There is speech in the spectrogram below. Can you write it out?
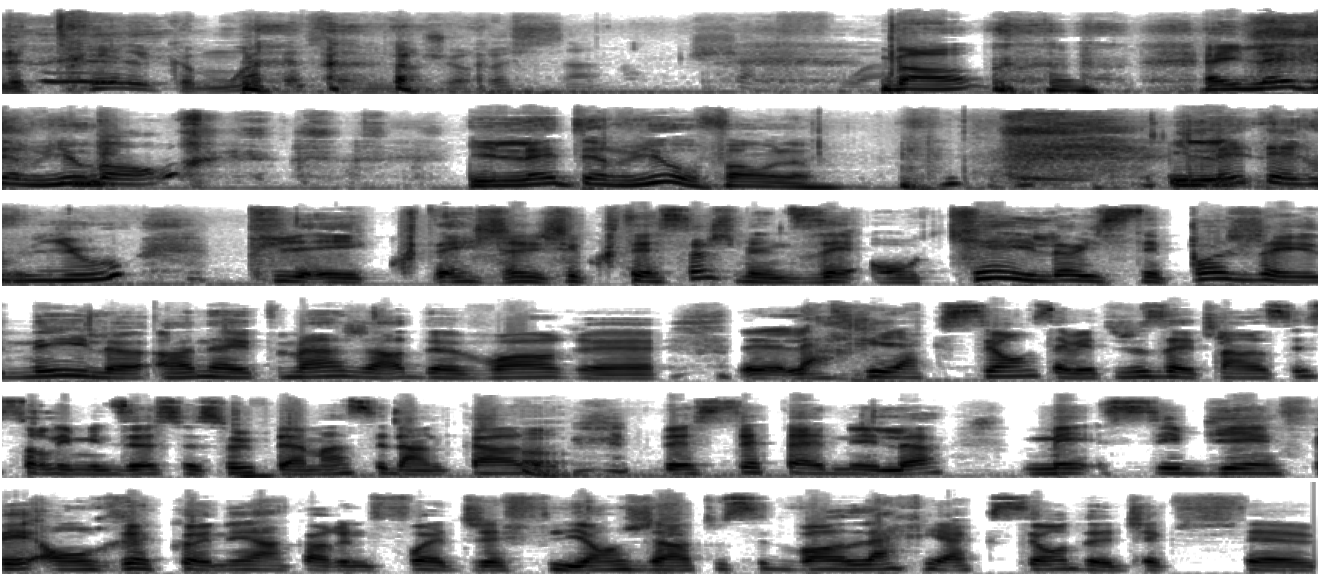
le thrill que moi, personnellement, je ressens. Bon. Et il l'interview. Bon. Il l'interview au fond, là. Il l'interview, puis écoutez, j'écoutais ça, je me disais, ok, là, il s'était pas gêné, là. Honnêtement, j'ai hâte de voir euh, la réaction. Ça va être juste d'être lancé sur les médias sociaux. Évidemment, c'est dans le cadre de cette année-là, mais c'est bien fait. On reconnaît encore une fois Jeff Fillion. J'ai hâte aussi de voir la réaction de Jeff euh,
